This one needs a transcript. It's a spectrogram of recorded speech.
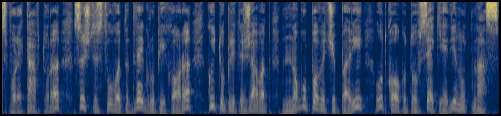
Според автора съществуват две групи хора, които притежават много повече пари, отколкото всеки един от нас.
